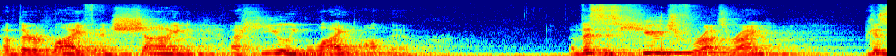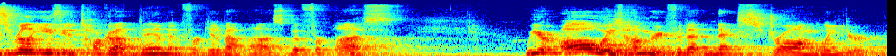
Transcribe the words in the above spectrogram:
of their life and shined a healing light on them. Now, this is huge for us, right? Because it's really easy to talk about them and forget about us. But for us, we are always hungry for that next strong leader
